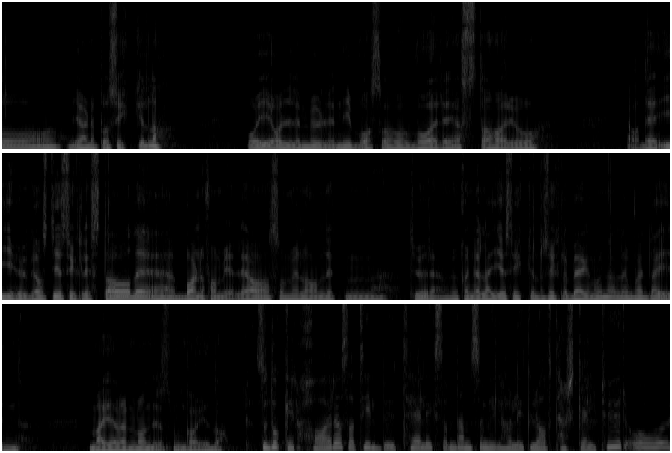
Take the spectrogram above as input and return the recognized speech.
og gjerne på sykkel. da. Og i alle mulige nivåer. Så våre gjester har jo ja, det er ihugga stisyklister, og det er barnefamilier som vil ha en liten tur. De kan jo leie sykkel og sykle på egen hånd, eller de kan leie inn meg eller noen andre som guide. da. Så dere har altså tilbud til liksom dem som vil ha litt lavterskeltur, og,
